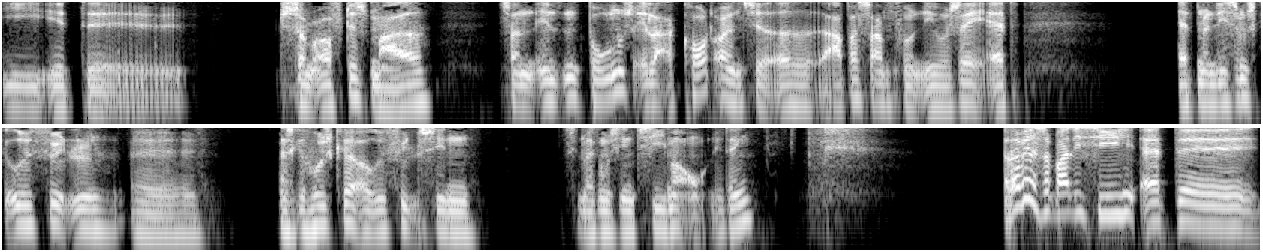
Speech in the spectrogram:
i et, øh, som oftest meget, sådan enten bonus- eller akkordorienteret arbejdssamfund i USA, at, at man ligesom skal udfylde, øh, man skal huske at udfylde sine, sin, hvad kan man sige, timer ordentligt, ikke? Og der vil jeg så bare lige sige, at øh,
